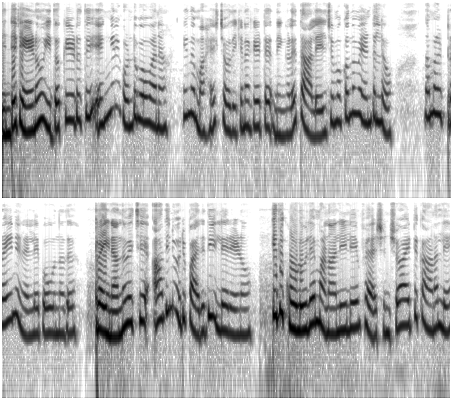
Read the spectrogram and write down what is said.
എന്റെ രേണു ഇതൊക്കെ എടുത്ത് എങ്ങനെ കൊണ്ടുപോവാനാ എന്ന് മഹേഷ് ചോദിക്കണ കേട്ട് നിങ്ങളെ തലയിൽ ചുമക്കൊന്നും വേണ്ടല്ലോ. നമ്മൾ ട്രെയിനിലല്ലേ പോകുന്നത്? ട്രെയിനാന്ന് വെച്ച് അതിനൊരു പരിധിയില്ലേ രേണു? ഇത് കുളുവിലെ മണാലിയിലെയും ഫാഷൻ ഷോ ആയിട്ട് കാണല്ലേ?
